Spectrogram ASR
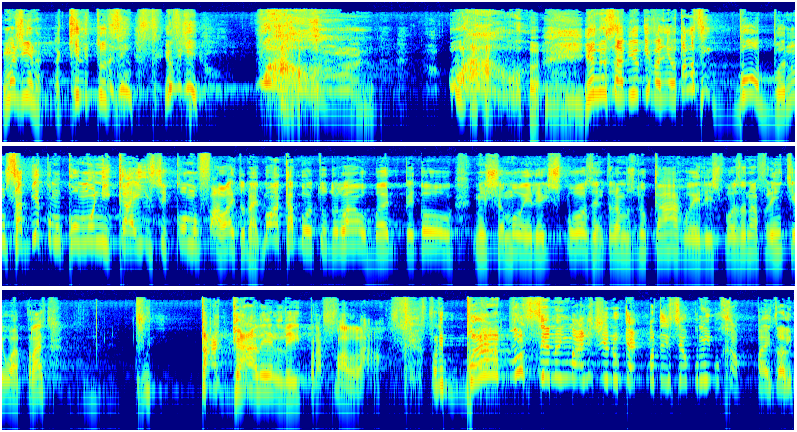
Imagina, aquele tudo assim. Eu fiquei, uau! Uau! Eu não sabia o que fazer, eu estava assim, bobo, não sabia como comunicar isso e como falar e tudo mais. Bom, acabou tudo lá, o Bud pegou, me chamou, ele e a esposa, entramos no carro, ele e a esposa na frente, eu atrás. Fui tagarelei para falar. Falei, você não imagina o que aconteceu comigo, rapaz. Olha.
